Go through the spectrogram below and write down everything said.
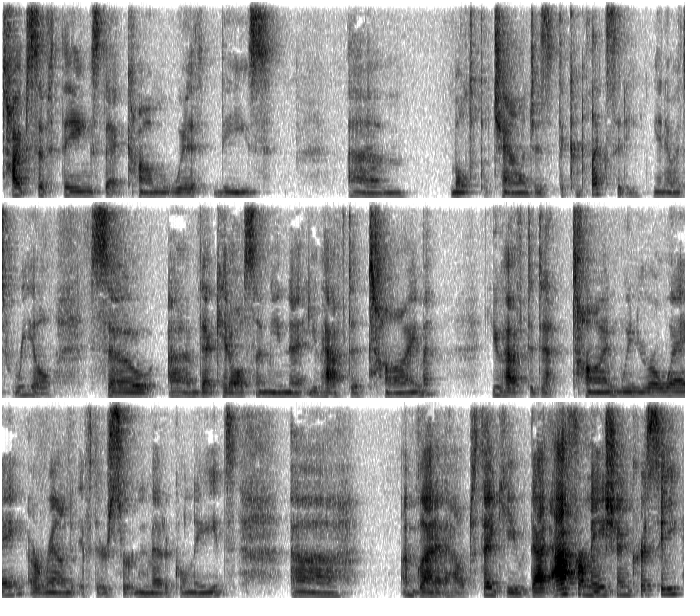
types of things that come with these um, multiple challenges. The complexity, you know, it's real. So um, that could also mean that you have to time. You have to time when you're away around if there's certain medical needs. Uh, I'm glad it helped. Thank you. That affirmation, Chrissy,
